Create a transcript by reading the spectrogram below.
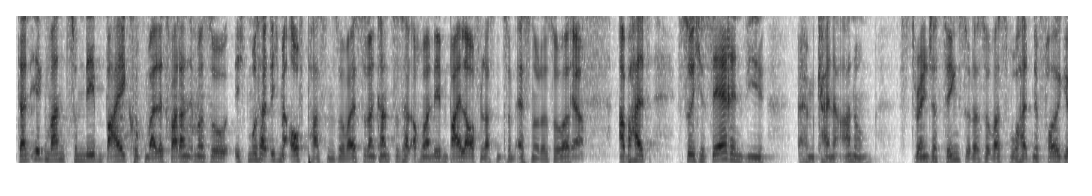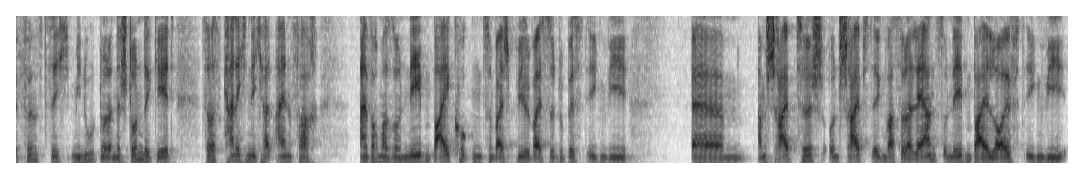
dann irgendwann zum Nebenbei gucken, weil das war dann immer so, ich muss halt nicht mehr aufpassen, so, weißt du, dann kannst du es halt auch mal nebenbei laufen lassen zum Essen oder sowas. Ja. Aber halt solche Serien wie, ähm, keine Ahnung, Stranger Things oder sowas, wo halt eine Folge 50 Minuten oder eine Stunde geht, sowas kann ich nicht halt einfach, einfach mal so nebenbei gucken. Zum Beispiel, weißt du, du bist irgendwie ähm, am Schreibtisch und schreibst irgendwas oder lernst und nebenbei läuft irgendwie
